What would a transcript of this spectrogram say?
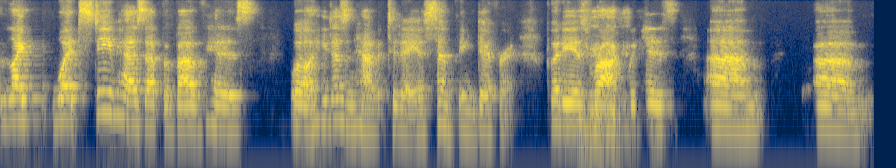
like what Steve has up above his. Well, he doesn't have it today. Is something different, but he has rock, which is um, um,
